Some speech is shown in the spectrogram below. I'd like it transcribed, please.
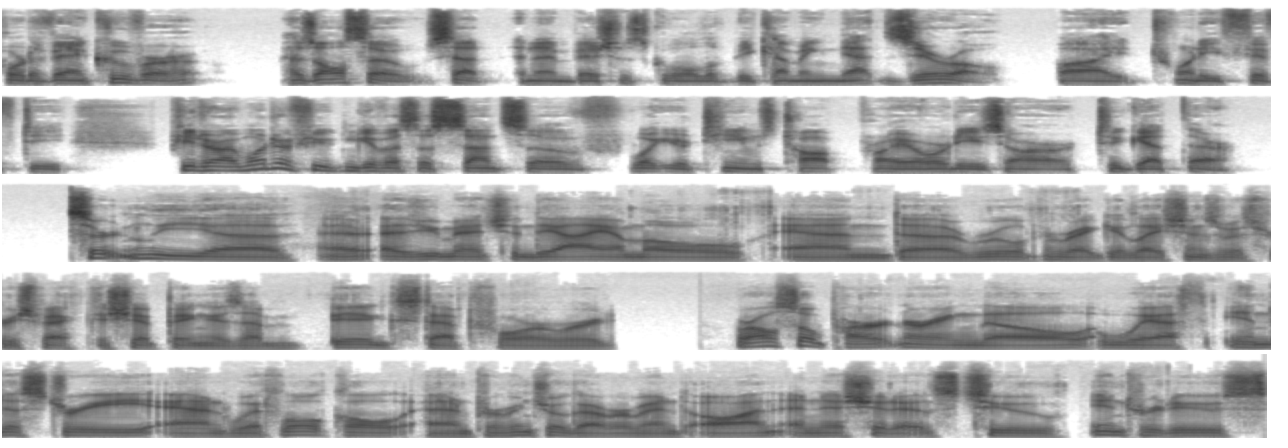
Port of Vancouver has also set an ambitious goal of becoming net zero by 2050. Peter, I wonder if you can give us a sense of what your team's top priorities are to get there. Certainly, uh, as you mentioned, the IMO and uh, rules and regulations with respect to shipping is a big step forward. We're also partnering, though, with industry and with local and provincial government on initiatives to introduce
